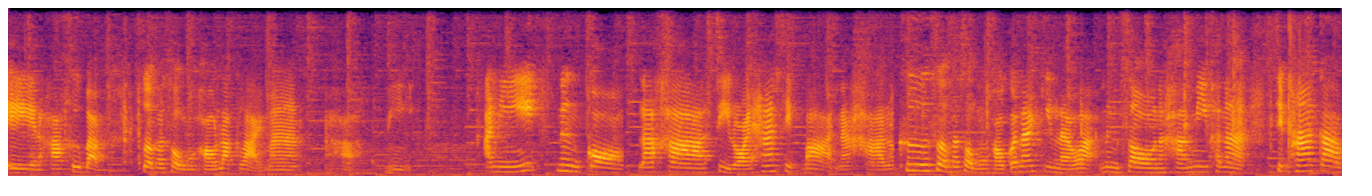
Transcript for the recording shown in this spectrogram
A นะคะ คือแบบส่วนผสมของเขาหลากหลายมากนะคะนี่ อันนี้ 1 กล่องราคา 450 บาทนะคะ คือส่วนผสมของเขาก็น่ากินแล้วอะ่ะ1ซองนะคะ มีขนาด 15 กรัม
